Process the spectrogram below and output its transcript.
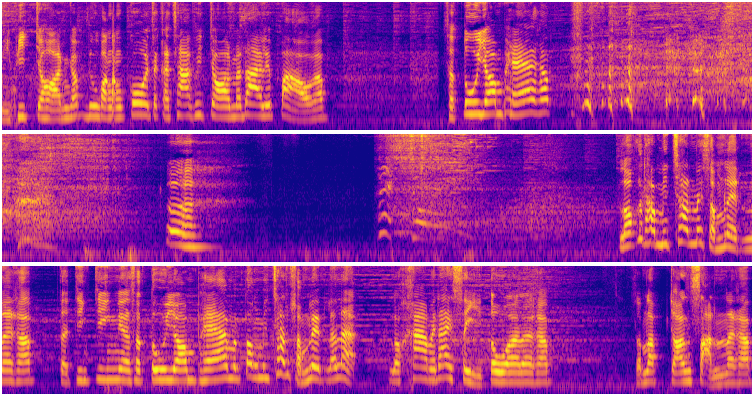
มีพี่จอนครับดูฟังโก้จะกระชากพี่จอนมาได้หรือเปล่าครับ ศัตรูยอมแพ้ครับเราก็ทำมิชชั่นไม่สำเร็จนะครับ แต่จริง ๆ เนี่ยศัตรูยอมแพ้มันต้องมิชชั่นสำเร็จแล้วแหละ เราฆ่าไปได้ 4 ตัวนะครับสำหรับจอร์นสันนะครับ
